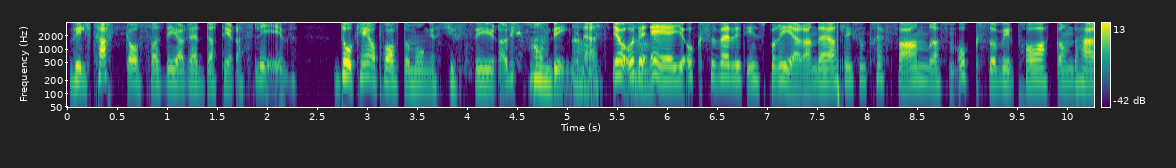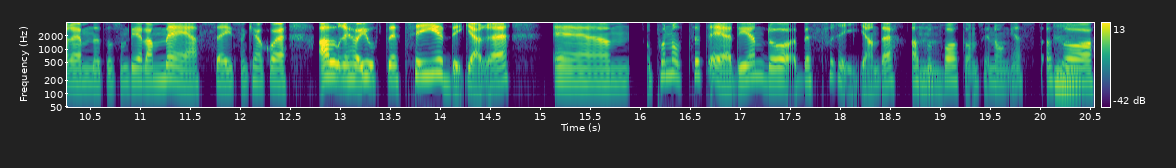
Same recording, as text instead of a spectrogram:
vill tacka oss för att vi har räddat deras liv. Då kan jag prata om ångest 24 timmar om dygnet. Ja och det är ju också väldigt inspirerande att liksom träffa andra som också vill prata om det här ämnet och som delar med sig som kanske aldrig har gjort det tidigare. Ehm, och på något sätt är det ju ändå befriande att få prata om sin ångest. Alltså,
